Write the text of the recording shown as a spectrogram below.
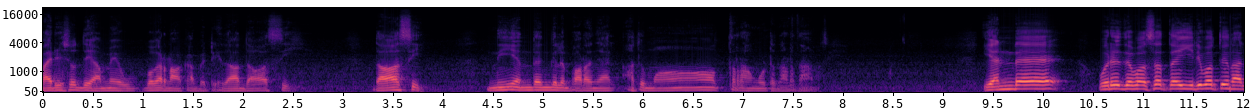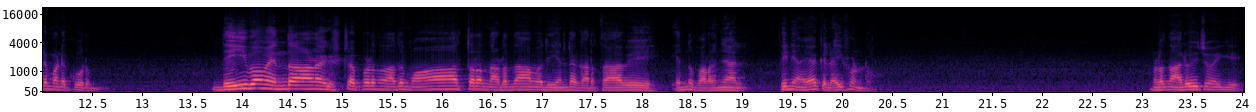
പരിശുദ്ധ അമ്മയെ ഉപകരണമാക്കാൻ പറ്റിയത്. ആ ദാസി ദാസി നീ എന്തെങ്കിലും പറഞ്ഞാൽ അത് മാത്രം അങ്ങോട്ട് നടന്നാൽ മതി. എന്റെ ഒരു ദിവസത്തെ ഇരുപത്തിനാല് മണിക്കൂറും ദൈവം എന്താണോ ഇഷ്ടപ്പെടുന്നത് അത് മാത്രം നടന്നാൽ മതി എന്റെ കർത്താവേ എന്ന് പറഞ്ഞാൽ പിന്നെ അയാൾക്ക് ലൈഫുണ്ടോ? നമ്മളൊന്ന് ആലോചിച്ച് നോക്കി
